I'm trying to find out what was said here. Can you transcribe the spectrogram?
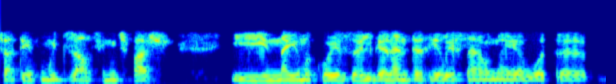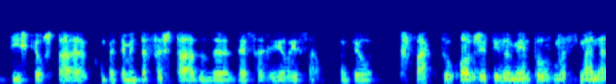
já teve muitos altos e muitos baixos, e nem uma coisa lhe garante a reeleição, nem a outra diz que ele está completamente afastado da, dessa reeleição. Portanto, ele, de facto, objetivamente, houve uma semana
